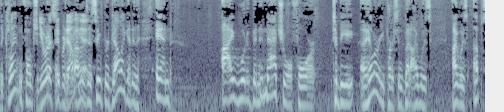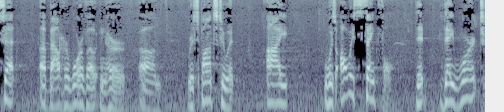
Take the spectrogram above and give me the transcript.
the Clinton folks. You were a superdelegate. I was a super delegate, and- I would have been a natural for to be a Hillary person, but I was I was upset about her war vote and her um, response to it. I was always thankful that they weren't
